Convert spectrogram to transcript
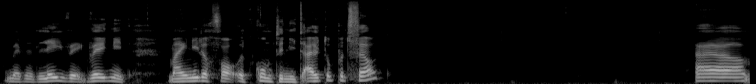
met het leven, ik weet niet. Maar in ieder geval, het komt er niet uit op het veld. Ehm,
